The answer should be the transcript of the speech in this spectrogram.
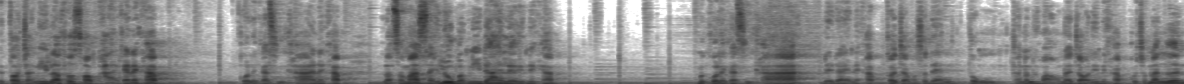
ดี๋ยวต่อจากนี้เราทดสอบขายกันนะครับ กดรายการสินค้านะครับ เราสามารถใส่รูปแบบนี้ได้เลยนะครับ เมื่อกดรายการสินค้าใด ๆนะครับ ก็จะมาแสดงตรงทางด้านขวาของหน้าจอนี้นะครับ กดชำระเงิน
